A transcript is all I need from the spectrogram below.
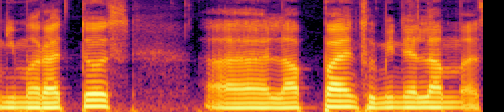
500 uh, 8 so meaning dalam 1.3.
